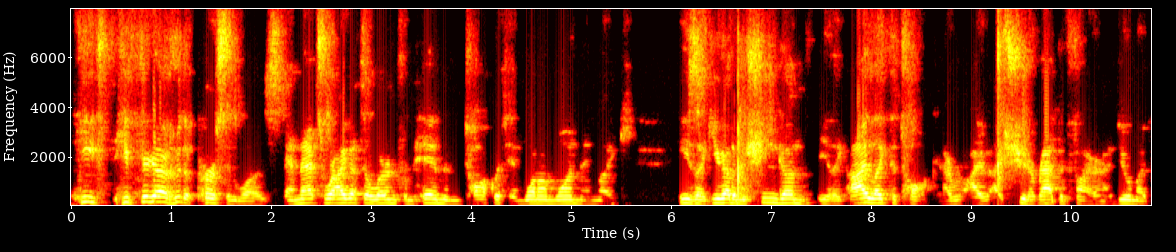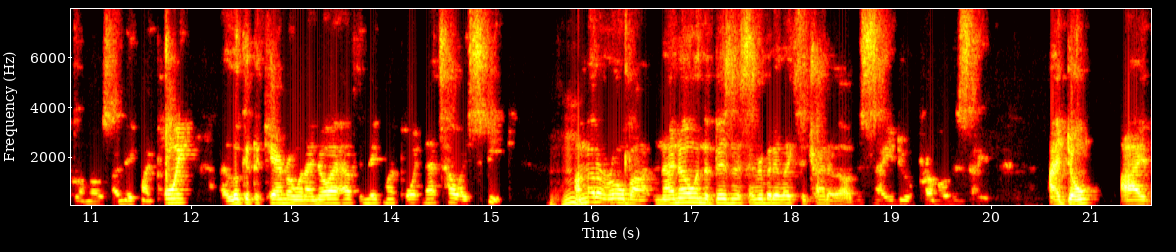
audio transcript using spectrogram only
he he figured out who the person was, and that's where I got to learn from him and talk with him one on one. And like, he's like, "You got a machine gun." You're like, I like to talk. I, I, I shoot at rapid fire, and I do my promos. I make my point. I look at the camera when I know I have to make my point, and that's how I speak. Mhm. I'm not a robot, and I know in the business everybody likes to try to, oh, this is how you do a promo. This is how you. I don't. I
